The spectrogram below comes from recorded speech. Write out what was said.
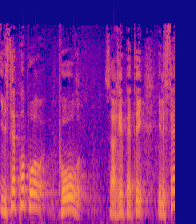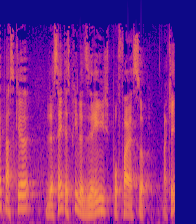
il ne fait pas pour, pour se répéter. Il fait parce que le Saint-Esprit le dirige pour faire ça. OK?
